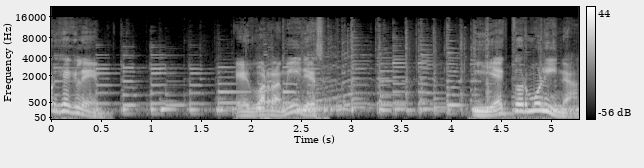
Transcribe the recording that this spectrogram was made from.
Jorge Glem, Eduard Ramírez y Héctor Molina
